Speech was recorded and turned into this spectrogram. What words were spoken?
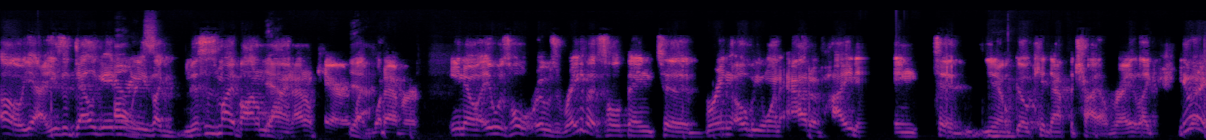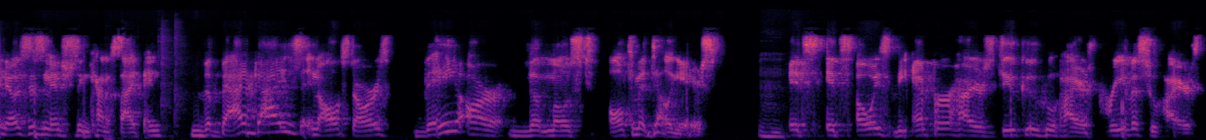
oh yeah, he's a delegator, and he's like, this is my bottom Yeah. line. I don't care, Yeah. like whatever. You know, it was whole, it was Reva's whole thing to bring Obi Wan out of hiding. To you know, go kidnap the child, right? Like, you know what I noticed? This is an interesting kind of side thing. The bad guys in all of Star Wars, they are the most ultimate delegators. Mhm. It's it's always the Emperor hires Dooku, who hires Grievous, who hires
